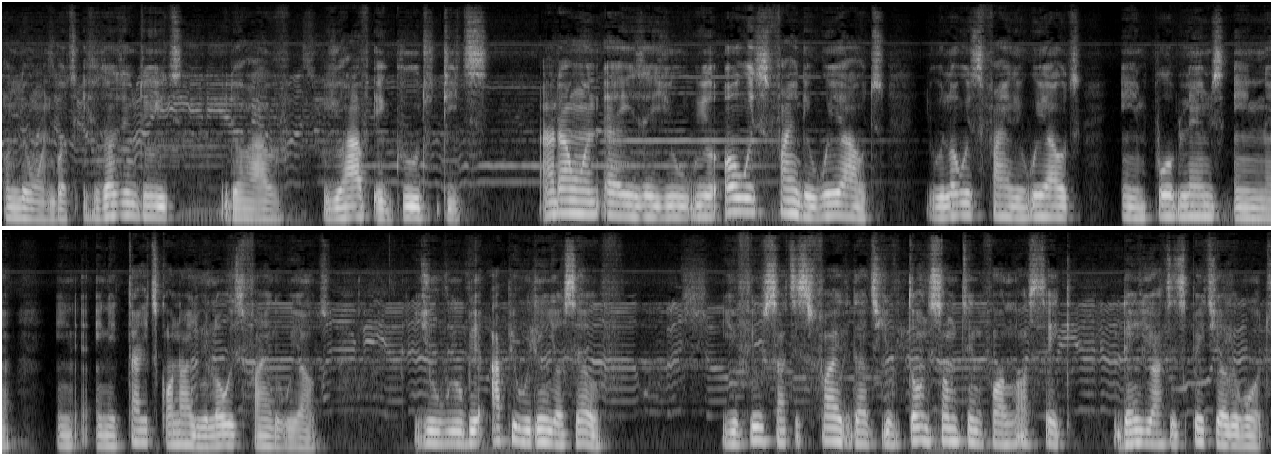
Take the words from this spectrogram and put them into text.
only one. But if you doesn't do it you don't have you have a good deeds. Another one uh, is that you will always find a way out. You will always find a way out in problems in uh, in in a tight corner you will always find a way out. You will be happy within yourself you feel satisfied that you've done something for Allah's sake, then you anticipate your reward.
